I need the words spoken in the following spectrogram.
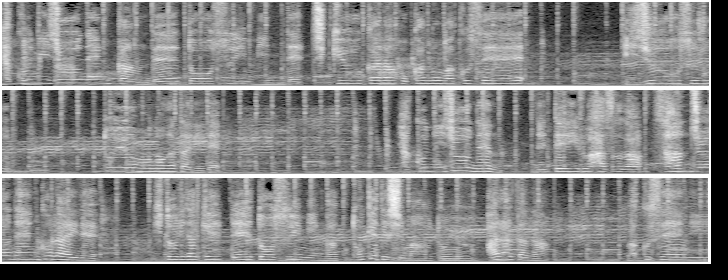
120年間冷凍睡眠で地球から他の惑星へ移住をするという物語で120年寝ているはずが30年くらいで一人だけ冷凍睡眠が溶けてしまうという新たな惑星に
